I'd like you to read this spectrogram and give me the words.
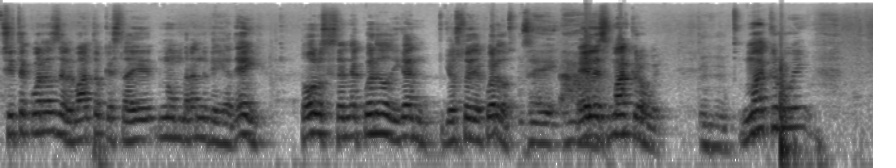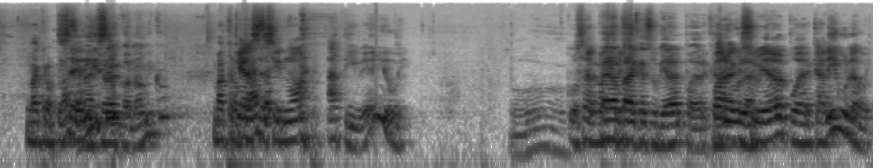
Si te acuerdas del vato que está ahí nombrando que diga, hey, todos los que estén de acuerdo digan, yo estoy de acuerdo. Sí, ah. Él es Macro, güey. Ujú. Macro, güey, Macroplaza. Se dice- ¿Macroeconómico? que asesinó a, a Tiberio, güey. Oh. O sea, Pero para que subiera el poder Para que Calígula. subiera el poder Calígula, güey.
